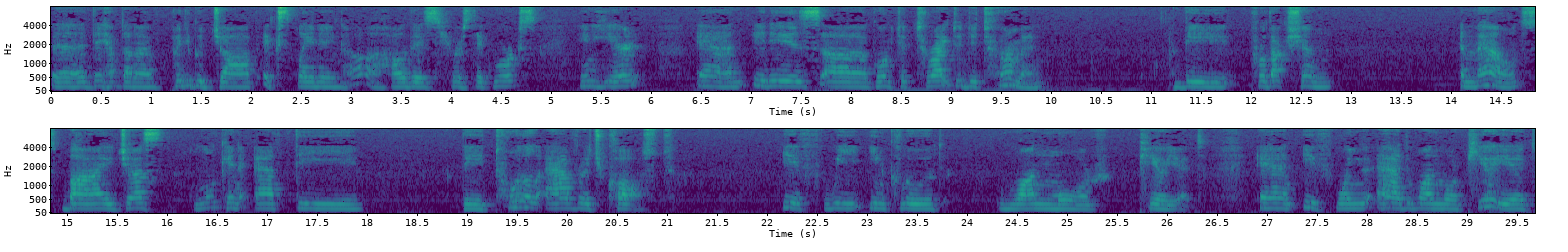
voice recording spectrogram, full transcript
uh, they have done a pretty good job explaining uh, how this heuristic works in here and it is uh, going to try to determine the production amounts by just looking at the the total average cost if we include one more period. And if when you add one more period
